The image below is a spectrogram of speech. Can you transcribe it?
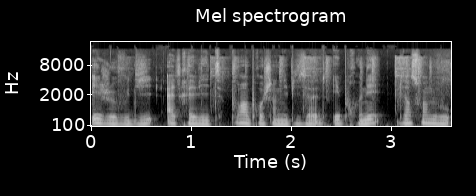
et je vous dis à très vite pour un prochain épisode et prenez bien soin de vous.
